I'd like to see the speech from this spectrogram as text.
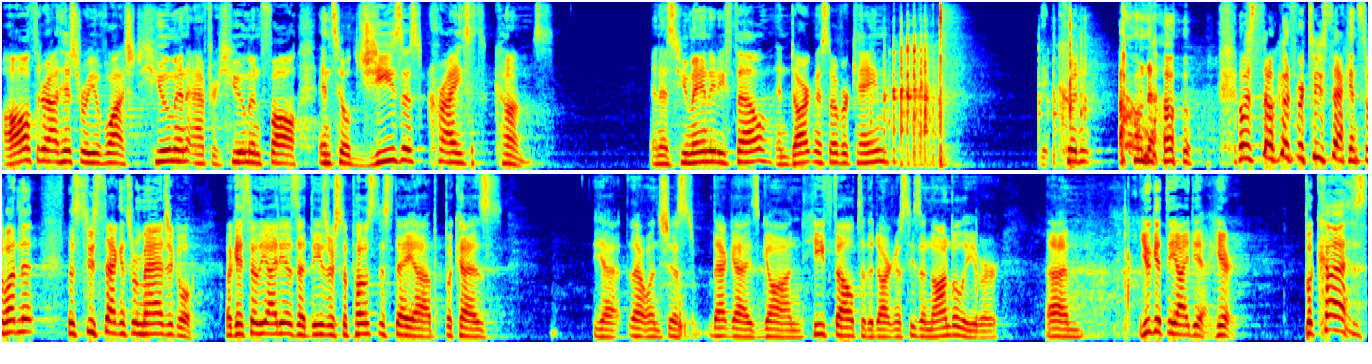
All throughout history, we've watched human after human fall until Jesus Christ comes. And as humanity fell and darkness overcame, it couldn't. Oh no. It was so good for two seconds, wasn't it? Those two seconds were magical. Okay, so the idea is that these are supposed to stay up because, yeah, that one's just, that guy's gone. He fell to the darkness. He's a non believer. Um, you get the idea here. Because,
